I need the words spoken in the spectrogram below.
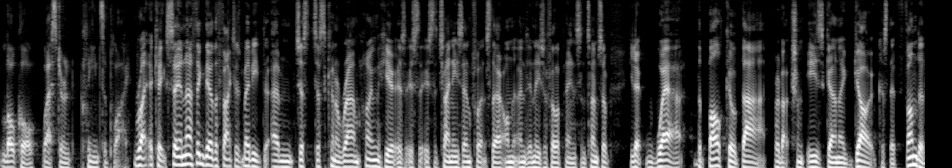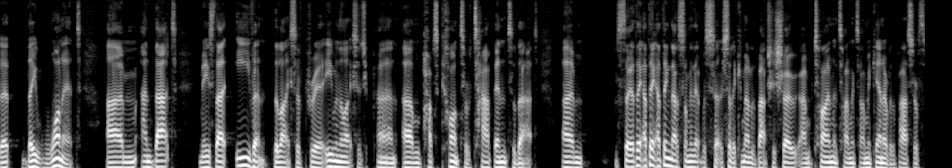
local Western clean supply. Right. Okay. So, and I think the other factors, maybe um, just just kind of ram home here, is, is is the Chinese influence there on the Indonesia Philippines in terms of you know where the bulk of that production is going to go because they've funded it, they want it, um, and that means that even the likes of Korea, even the likes of Japan, um, perhaps can't sort of tap into that. Um, so I think I think I think that's something that was sort of come out of the battery show um, time and time and time again over the past sort of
